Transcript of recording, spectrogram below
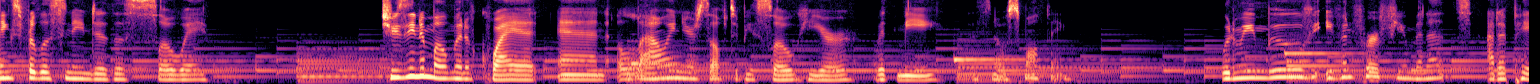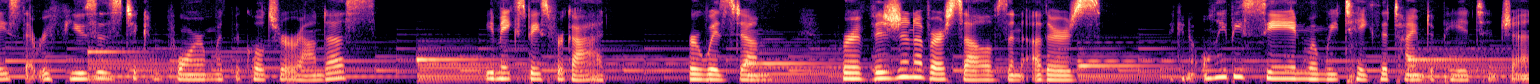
Thanks for listening to this slow way. Choosing a moment of quiet and allowing yourself to be slow here with me is no small thing. When we move, even for a few minutes, at a pace that refuses to conform with the culture around us, we make space for God, for wisdom, for a vision of ourselves and others that can only be seen when we take the time to pay attention.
